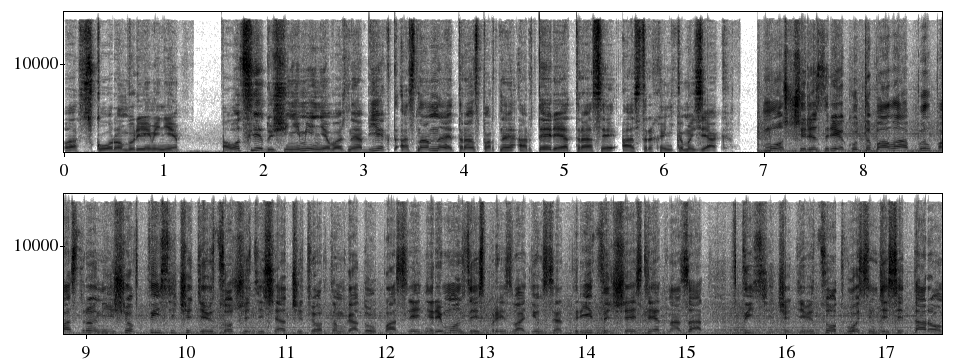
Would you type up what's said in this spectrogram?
в скором времени. А вот следующий не менее важный объект – основная транспортная артерия трассы Астрахань-Камызяк. Мост через реку Табала был построен еще в 1964 году. Последний ремонт здесь производился 36 лет назад, в 1982.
